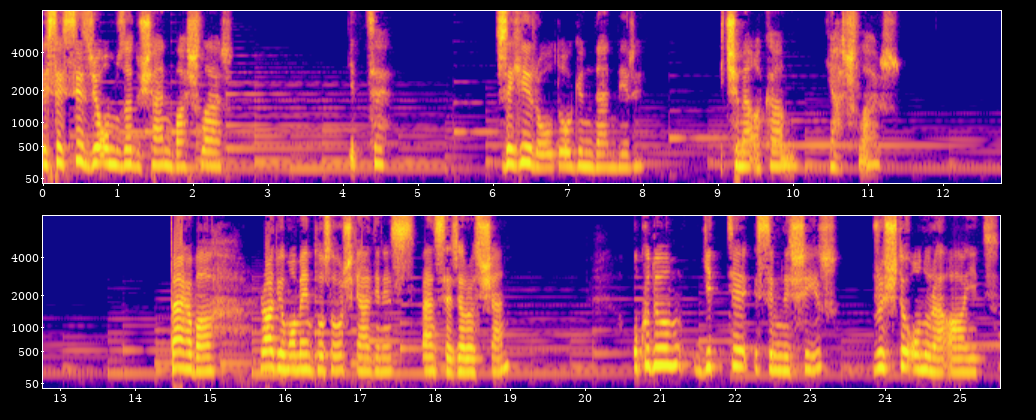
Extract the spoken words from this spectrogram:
ve sessizce omuza düşen başlar. Gitti. Zehir oldu o günden beri. İçime akan yaşlar. Merhaba, Radyo Momentos'a hoş geldiniz. Ben Secer Özşen. Okuduğum Gitti isimli şiir, Rüştü Onur'a ait.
